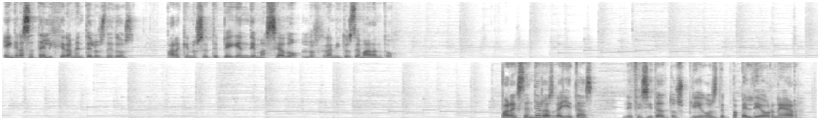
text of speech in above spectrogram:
Engrásate ligeramente los dedos para que no se te peguen demasiado los granitos de amaranto. Para extender las galletas necesitas dos pliegos de papel de hornear.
